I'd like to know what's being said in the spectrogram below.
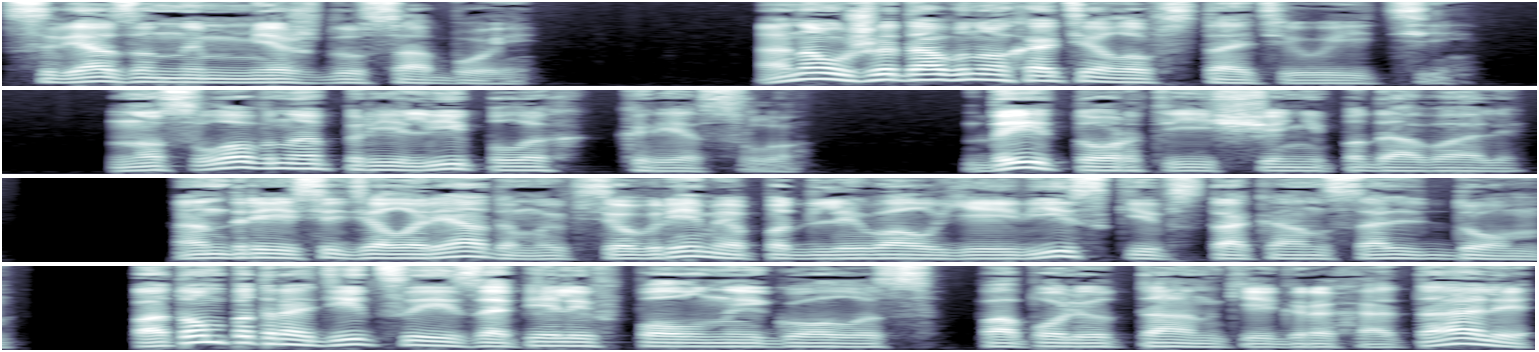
связанным между собой. Она уже давно хотела встать и уйти, но словно прилипла к креслу. Да и торт еще не подавали. Андрей сидел рядом и все время подливал ей виски в стакан со льдом, Потом по традиции запели в полный голос, по полю танки грохотали,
